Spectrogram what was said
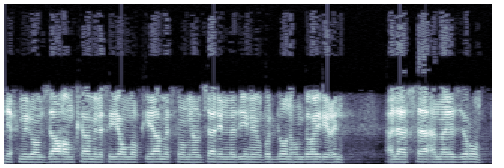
يحمل أوزارهم كاملة يوم القيامة ومن أوزار الذين يضلونهم بغير علم. ألا ساء ما يزرون.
